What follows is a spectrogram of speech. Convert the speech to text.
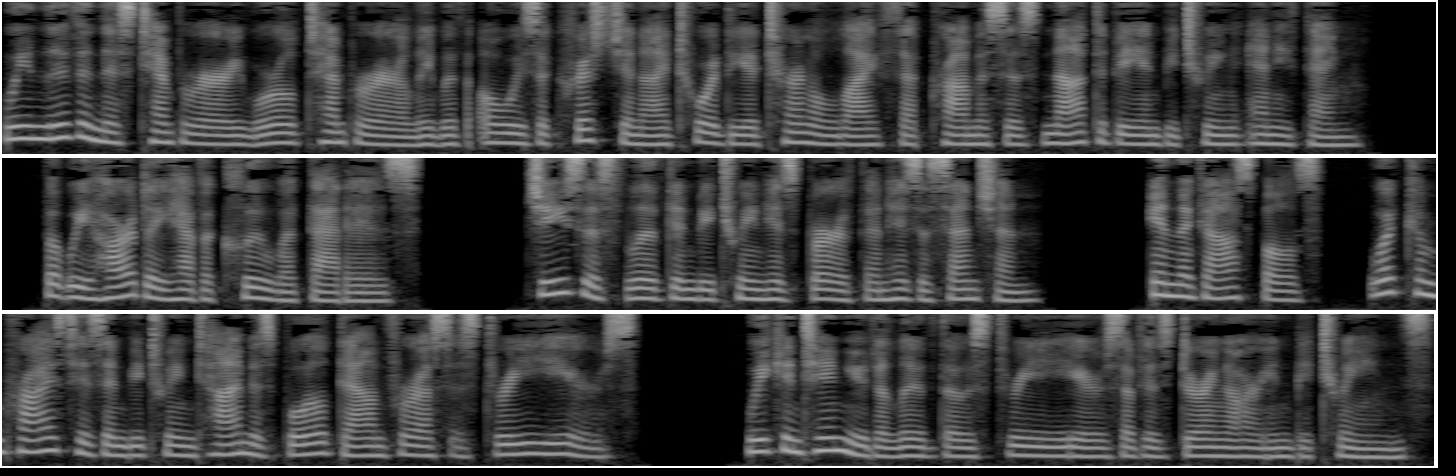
We live in this temporary world temporarily with always a Christian eye toward the eternal life that promises not to be in between anything. But we hardly have a clue what that is. Jesus lived in between his birth and his ascension. In the Gospels, what comprised his in between time is boiled down for us as three years. We continue to live those three years of his during our in betweens.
